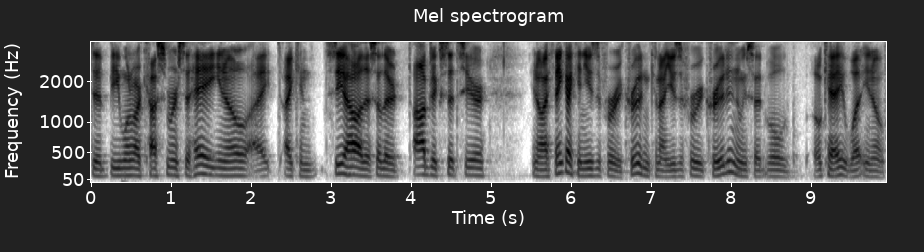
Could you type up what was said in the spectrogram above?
to be one of our customers said, "Hey, you know, I I can see how this other object sits here. You know, I think I can use it for recruiting. Can I use it for recruiting?" And we said, "Well, okay. What you know,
